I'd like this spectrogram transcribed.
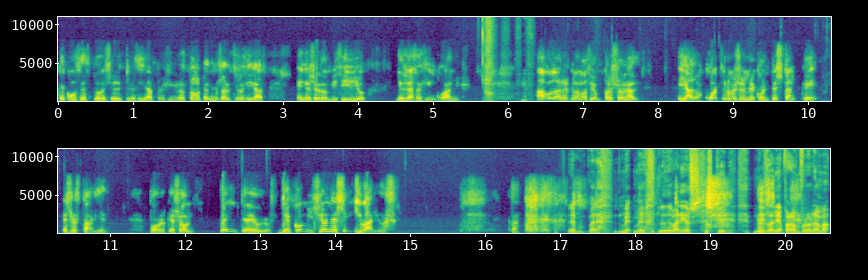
¿Qué concepto es electricidad? Pero si nosotros no tenemos electricidad en ese domicilio desde hace cinco años. Hago la reclamación personal y a los cuatro meses me contestan que eso está bien, porque son 20 euros de comisiones y varios. Eh, lo de varios es que nos daría para un programa,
